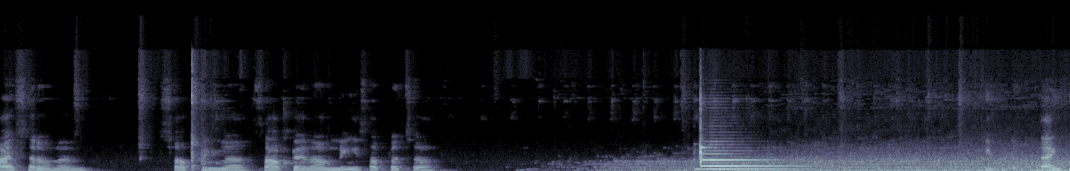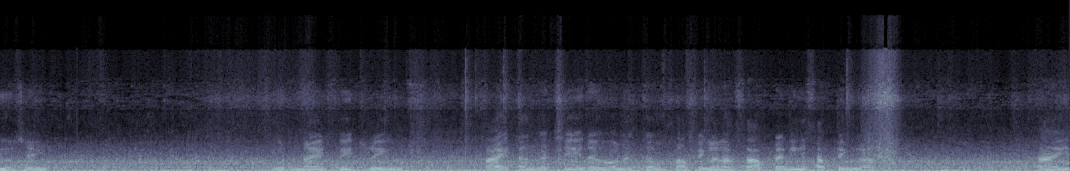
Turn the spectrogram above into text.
ஹாய் சரவணன். சாப்பிட்டீங்களா? சாப்பிட்டேன் ராம் நீங்கள் சாப்பிட்டாச்சா? Thank you Vijay good night sweet dreams hi தங்கச்சி இரவு வணக்கம் சாப்பிட்டீங்களா நான் சாப்பிட்டேன் நீங்கள் சாப்பிட்டீங்களா ஹாய்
